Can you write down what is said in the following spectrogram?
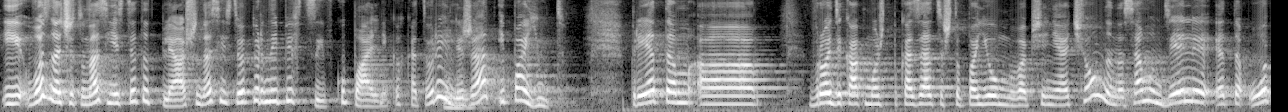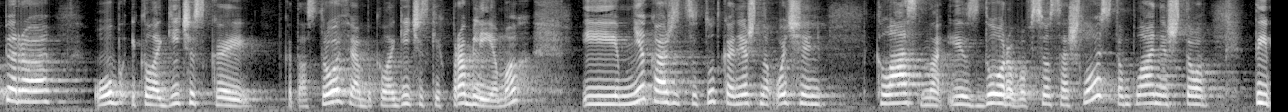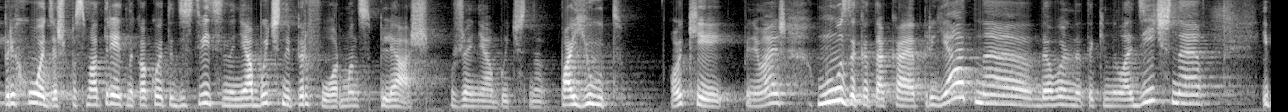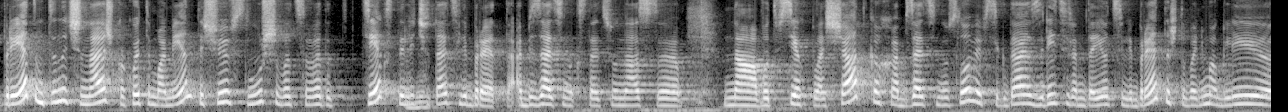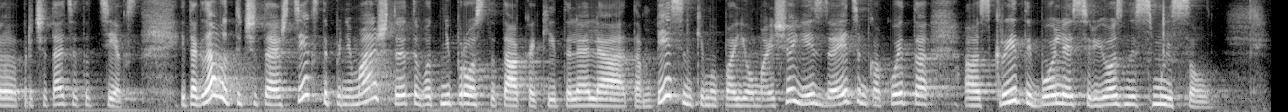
И вот, значит, у нас есть этот пляж, у нас есть оперные певцы в купальниках, которые mm-hmm. лежат и поют. При этом э, вроде как может показаться, что поем мы вообще ни о чем, но на самом деле это опера об экологической катастрофе, об экологических проблемах. И мне кажется, тут, конечно, очень классно и здорово все сошлось в том плане, что ты приходишь посмотреть на какой-то действительно необычный перформанс, пляж, уже необычно, поют, окей, понимаешь, музыка такая приятная, довольно-таки мелодичная, и при этом ты начинаешь в какой-то момент еще и вслушиваться в этот текст или угу. читать либретто. Обязательно, кстати, у нас э, на вот всех площадках обязательное условие всегда зрителям дается либретто, чтобы они могли э, прочитать этот текст. И тогда вот ты читаешь текст и понимаешь, что это вот не просто так какие-то ля-ля там песенки мы поем, а еще есть за этим какой-то э, скрытый, более серьезный смысл.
